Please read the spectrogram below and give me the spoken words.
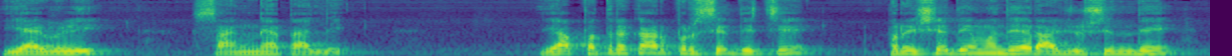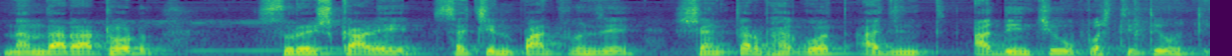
यावेळी सांगण्यात आले. या पत्रकार परिषदेचे परिषदेमध्ये राजू शिंदे नंदा राठोड सुरेश काळे सचिन पाचपुंजे शंकर भागवत आदीं आदींची उपस्थिती होती.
